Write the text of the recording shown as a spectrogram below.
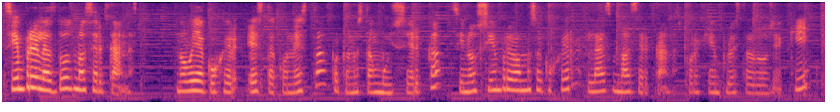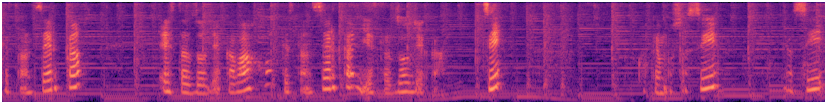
siempre las dos más cercanas. No voy a coger esta con esta porque no están muy cerca, sino siempre vamos a coger las más cercanas. Por ejemplo, estas dos de aquí que están cerca, estas dos de acá abajo que están cerca y estas dos de acá. ¿Sí? Cogemos así, así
